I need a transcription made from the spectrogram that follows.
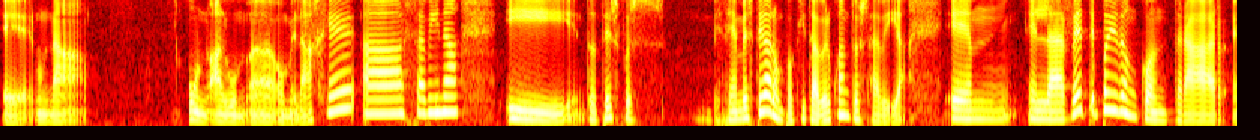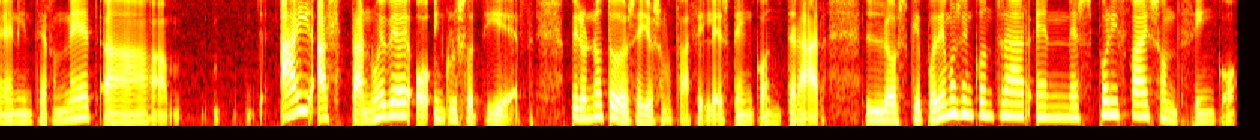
eh, un álbum homenaje a Sabina y entonces pues empecé a investigar un poquito a ver cuánto sabía. Em, en la red he podido encontrar en internet hay hasta nueve o incluso diez, pero no todos ellos son fáciles de encontrar. Los que podemos encontrar en Spotify son cinco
